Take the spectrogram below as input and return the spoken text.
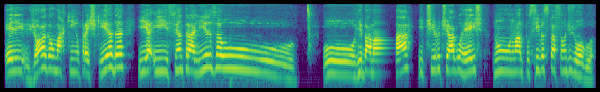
ele joga o Marquinho para a esquerda e, e centraliza o, o Ribamar e tira o Thiago Reis num, numa possível situação de jogo.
